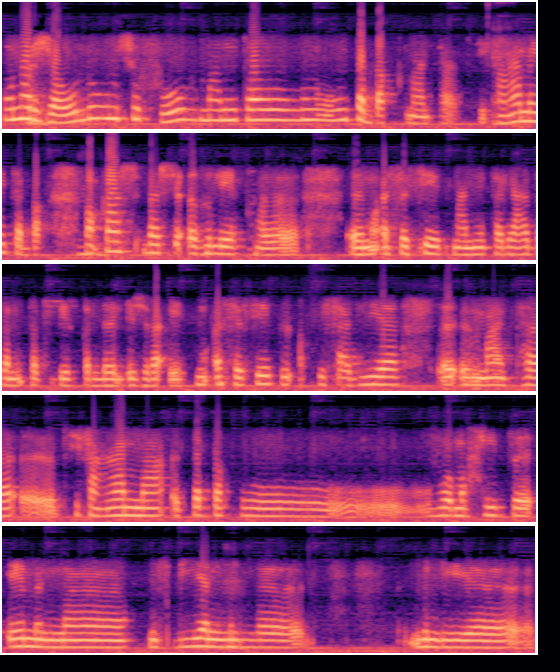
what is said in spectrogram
ونرجعوا له ونشوفوه معناتها ويطبق معناتها بصفه عامه يطبق ما بقاش برشا اغلاق مؤسسات معناتها لعدم تطبيق الاجراءات المؤسسات الاقتصاديه معناتها بصفه عامه تطبق وهو محيط امن نسبيا من من اللي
